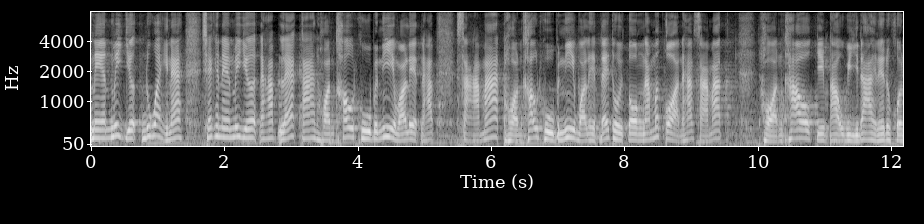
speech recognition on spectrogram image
แนนไม่เยอะด้วยนะ ใช้คะแนนไม่เยอะนะครับ และการถอนเข้า t ูเ b ดี้วอลเล็ตนะครับ สามารถถอนเข้า t ูเ b ดี้วอลเล็ตได้โดยตรงนะ เมื่อก่อนนะครับ สามารถถอนเข้าเกม RV ได้นะทุกคน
